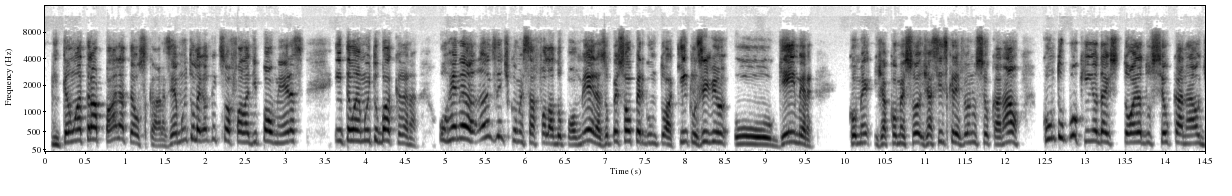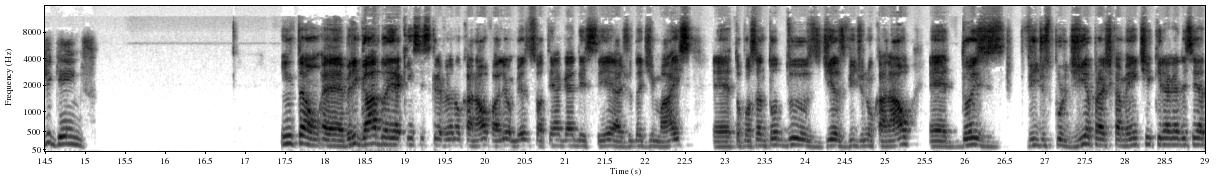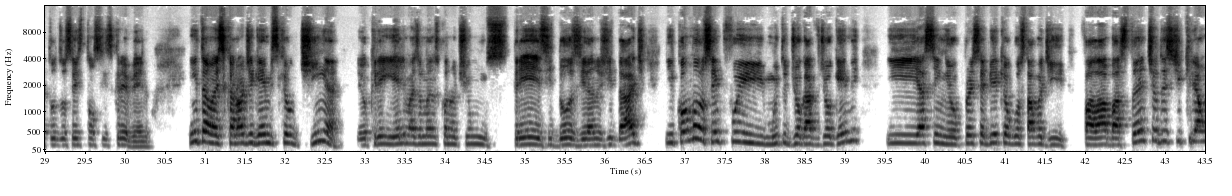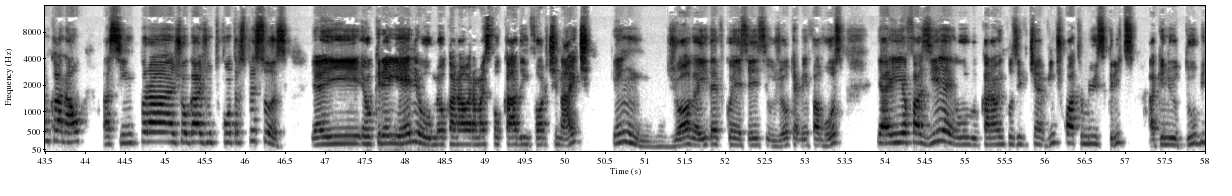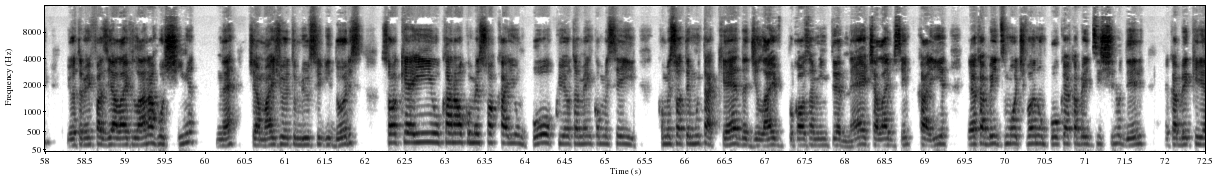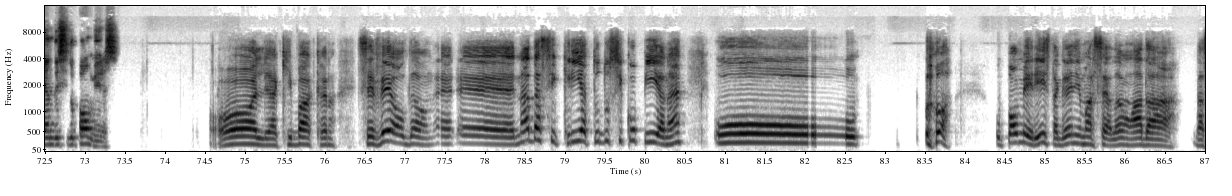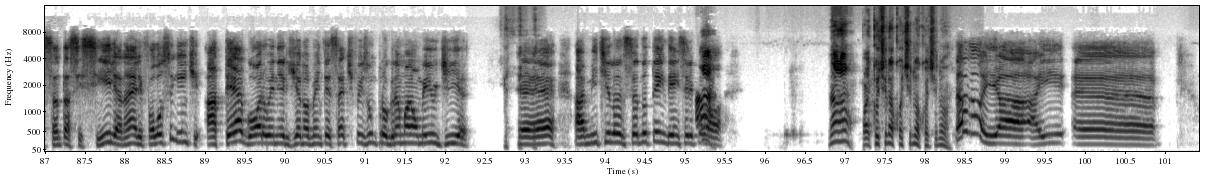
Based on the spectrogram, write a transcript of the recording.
Então atrapalha até os caras. E é muito legal que a gente só fala de Palmeiras, então é muito bacana. O Renan, antes de a gente começar a falar do Palmeiras, o pessoal perguntou aqui, inclusive o Gamer come, já começou, já se inscreveu no seu canal. Conta um pouquinho da história do seu canal de games. Então, é, obrigado aí a quem se inscreveu no canal, valeu mesmo, só tenho a agradecer, ajuda demais. Estou é, postando todos os dias vídeo no canal, é, dois vídeos por dia praticamente, e queria agradecer a todos vocês que estão se inscrevendo. Então, esse canal de games que eu tinha, eu criei ele mais ou menos quando eu tinha uns 13, 12 anos de idade, e como eu sempre fui muito de jogar videogame, e assim, eu percebia que eu gostava de falar bastante, eu decidi criar um canal assim para jogar junto com outras pessoas. E aí eu criei ele, o meu canal era mais focado em Fortnite. Quem joga aí deve conhecer esse jogo, que é bem famoso. E aí eu fazia, o canal inclusive tinha 24 mil inscritos aqui no YouTube, e eu também fazia live lá na Roxinha, né? Tinha mais de 8 mil seguidores. Só que aí o canal começou a cair um pouco e eu também comecei, começou a ter muita queda de live por causa da minha internet, a live sempre caía. E eu acabei desmotivando um pouco e acabei desistindo dele e acabei criando esse do Palmeiras. Olha que bacana. Você vê, Aldão, é, é, nada se cria, tudo se copia, né? O, o palmeirista, grande Marcelão lá da, da Santa Cecília, né? Ele falou o seguinte: até agora o Energia 97 fez um programa ao meio-dia. É, a MIT lançando tendência. Ele falou: ah. ó, Não, não, pode continuar, continua, continua. Não, não, e a, aí é,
